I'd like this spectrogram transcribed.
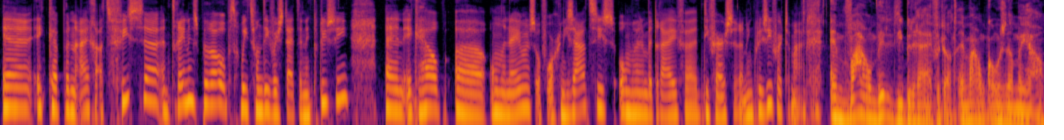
Uh, ik heb een eigen advies- uh, en trainingsbureau op het gebied van diversiteit en inclusie. En ik help uh, ondernemers of organisaties om hun bedrijven diverser en inclusiever te maken. En waarom willen die bedrijven dat? En waarom komen ze dan bij jou?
